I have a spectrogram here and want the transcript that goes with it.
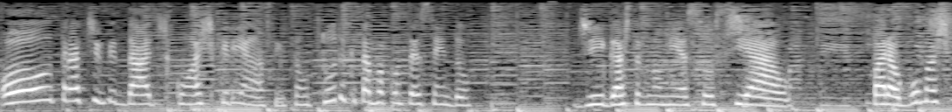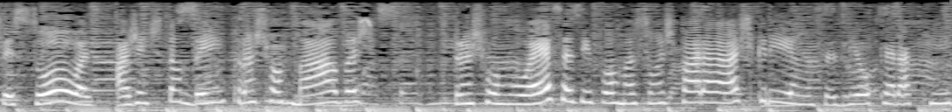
outra atividade com as crianças. Então, tudo que estava acontecendo de gastronomia social para algumas pessoas, a gente também transformava, transformou essas informações para as crianças. E eu quero aqui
